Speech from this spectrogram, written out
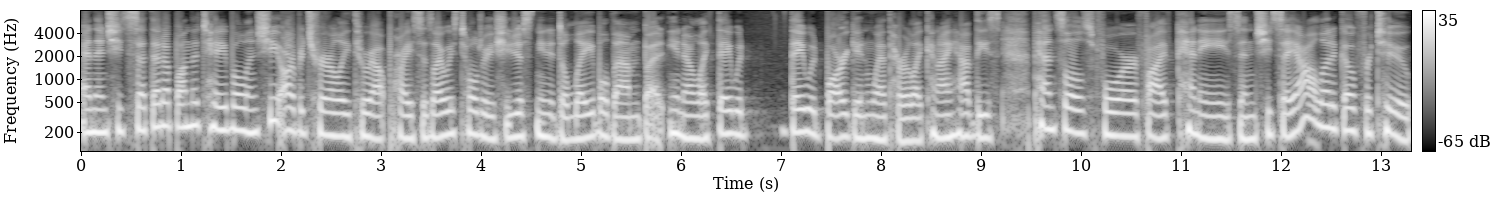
And then she'd set that up on the table, and she arbitrarily threw out prices. I always told her she just needed to label them, but you know, like they would they would bargain with her like can i have these pencils for five pennies? And she'd say i'll let it go for two.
